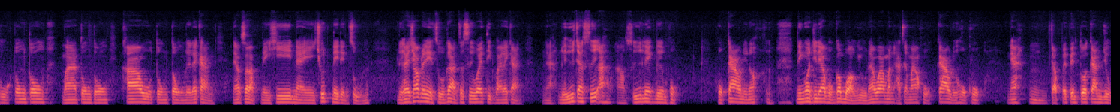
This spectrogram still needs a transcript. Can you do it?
ถูกตรงๆ มาตรงๆ เข้าตรงๆ เลยแล้วกันนะครับสลับในที่ในชุดในเด่นศูนย์หรือใครชอบในเด่นศูนย์ก็อาจจะซื้อไว้ติดไว้แล้วกัน นะหรือจะซื้ออ้าวอ้าซื้อเลขเดิม 6 69นี่เนาะในงวดที่แล้วผมก็บอกอยู่นะว่ามันอาจจะมา 69 หรือ 66นะอืมจับไปเป็นตัวกันอยู่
